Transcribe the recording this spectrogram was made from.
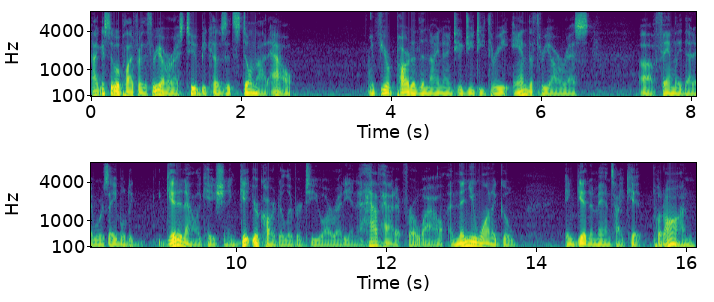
I guess it will apply for the 3RS too because it's still not out. If you're part of the 992 GT3 and the 3RS uh, family that it was able to get an allocation and get your car delivered to you already and have had it for a while, and then you want to go and get a Manthey kit put on,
